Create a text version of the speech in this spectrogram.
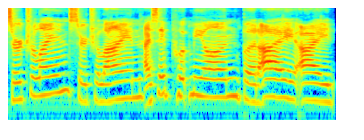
sertraline, sertraline. I say put me on, but I I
